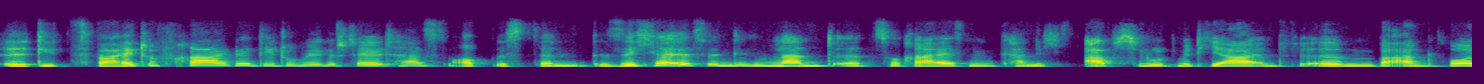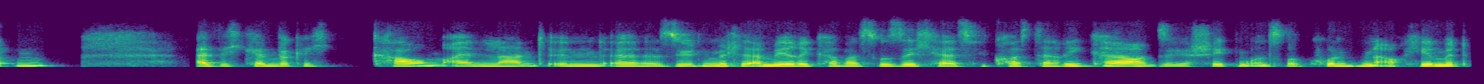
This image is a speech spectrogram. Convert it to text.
Äh, die zweite Frage, die du mir gestellt hast, ob es denn sicher ist, in diesem Land äh, zu reisen, kann ich absolut mit Ja äh, beantworten. Also ich kenne wirklich kaum ein Land in äh, Süden Mittelamerika, was so sicher ist wie Costa Rica. Und wir schicken unsere Kunden auch hier mit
